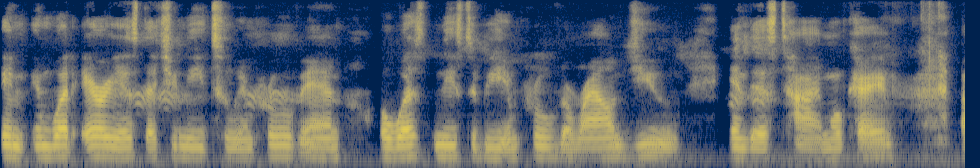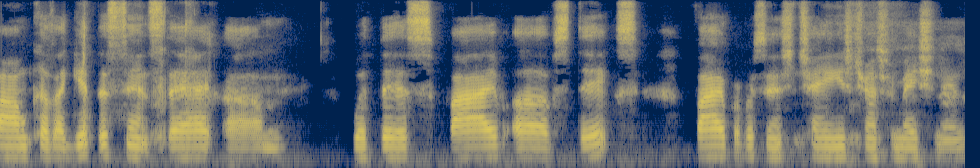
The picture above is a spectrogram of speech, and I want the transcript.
in, in what areas that you need to improve in or what needs to be improved around you in this time, okay? Because um, I get the sense that um, with this five of sticks, five represents change, transformation, and,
